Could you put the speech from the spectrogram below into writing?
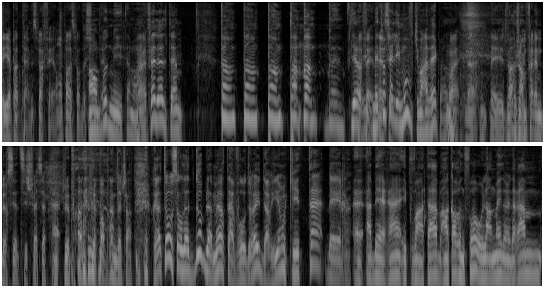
il n'y a pas de thème. C'est parfait. On passe par-dessus. En le bout de mes thèmes, ouais. Ouais, Fais-le, le thème. Pum, pum, pum, pum, pum, pum. Puis là, Parfait, mais toi, fais les moves qui vont avec. Ouais, non, mais je vais, je vais me faire une bursite si je fais ça. Je ne veux, pas- je veux pas prendre de chance. Retour sur le double meurtre à Vaudreuil-Dorion qui est aberrant. Euh, aberrant, épouvantable. Encore une fois, au lendemain d'un drame,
